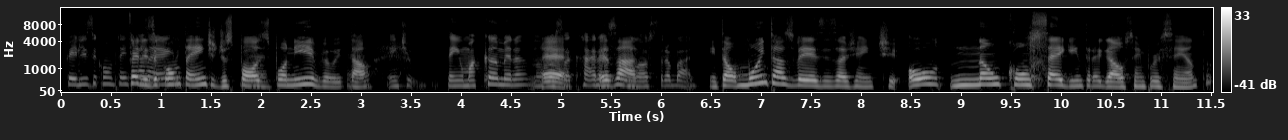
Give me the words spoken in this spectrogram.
Feliz e contente. feliz e alegre. contente, disposto, É. disponível e É. tal. A gente tem uma câmera na É, nossa cara exato. no nosso trabalho. Então, muitas vezes a gente ou não consegue entregar o 100%,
